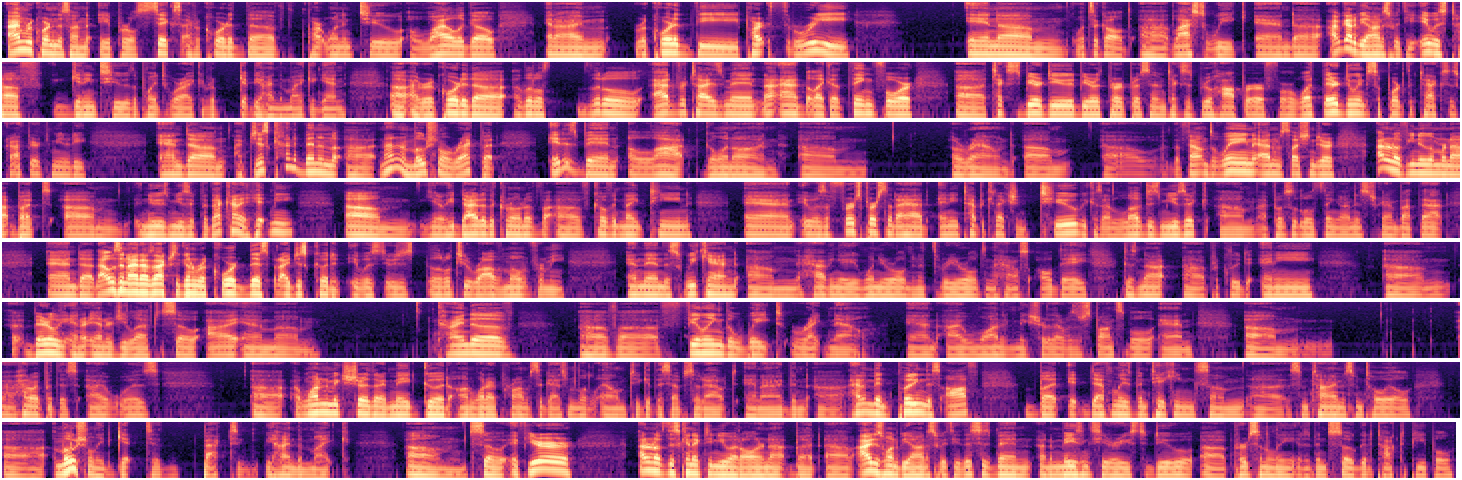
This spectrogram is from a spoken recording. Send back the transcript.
I'm recording this on April 6th. I recorded the part one and two a while ago, and I'm recorded the part three in um what's it called? Uh last week and uh i've got to be honest with you it was tough getting to the point to where i could re- get behind the mic again. Uh, i recorded a, a little little advertisement not ad but like a thing for uh texas beer dude beer with purpose and texas brew hopper for what they're doing to support the texas craft beer community. And um i've just kind of been in uh not an emotional wreck but it has been a lot going on. Um around. Um, uh, the Fountains of Wayne, Adam Schlesinger. I don't know if you knew him or not, but um, knew his music. But that kind of hit me. Um, you know, he died of the corona of COVID nineteen, and it was the first person that I had any type of connection to because I loved his music. Um, I posted a little thing on Instagram about that, and uh, that was the night I was actually going to record this, but I just couldn't. It was it was just a little too raw of a moment for me. And then this weekend, um, having a one year old and a three year old in the house all day does not uh, preclude any, um, uh, barely energy left. So I am um, kind of of uh, feeling the weight right now. And I wanted to make sure that I was responsible and um, uh, how do I put this? I was uh, I wanted to make sure that I made good on what I promised the guys from Little Elm to get this episode out, and I've been uh, haven't been putting this off, but it definitely has been taking some uh, some time and some toil uh, emotionally to get to back to behind the mic. Um, so if you're I don't know if this connecting you at all or not, but uh, I just want to be honest with you. This has been an amazing series to do uh, personally. It has been so good to talk to people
